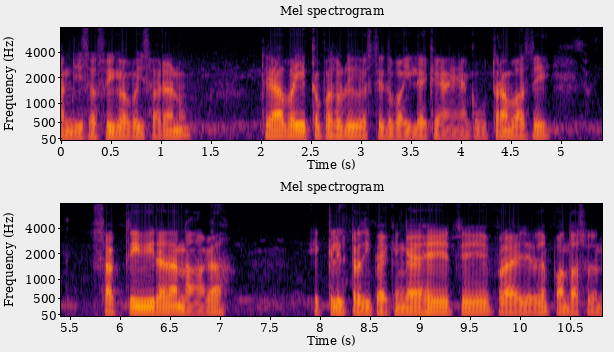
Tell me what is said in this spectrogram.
ਹਾਂਜੀ, ਸਤਿ ਸ਼੍ਰੀ ਅਕਾਲ ਬਾਈ ਸਾਰਿਆਂ ਨੂੰ। ਤੇ ਆ ਬਾਈ ਇੱਕ ਆਪਾਂ ਤੁਹਾਡੇ ਵਾਸਤੇ ਦਵਾਈ ਲੈ ਕੇ ਆਏ ਆ ਕਬੂਤਰਾਂ ਵਾਸਤੇ। ਸ਼ਕਤੀ ਵੀਰ ਇਹਦਾ ਨਾਂ ਗਾ 1 ਲੀਟਰ ਦੀ ਪੈਕਿੰਗ ਹੈ ਇਹ ਤੇ ਪ੍ਰਾਈਸ ਇਹਦਾ 5-10 ਦਿਨ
